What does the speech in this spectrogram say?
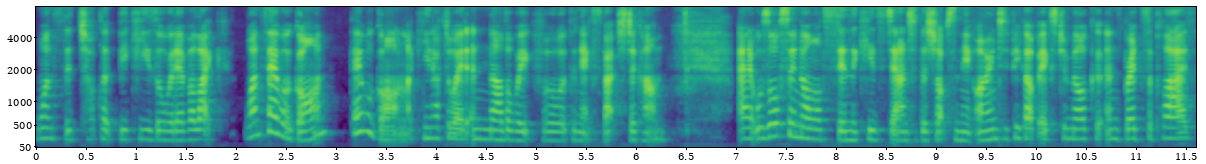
once the chocolate bickies or whatever, like once they were gone, they were gone. Like you'd have to wait another week for the next batch to come. And it was also normal to send the kids down to the shops on their own to pick up extra milk and bread supplies.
